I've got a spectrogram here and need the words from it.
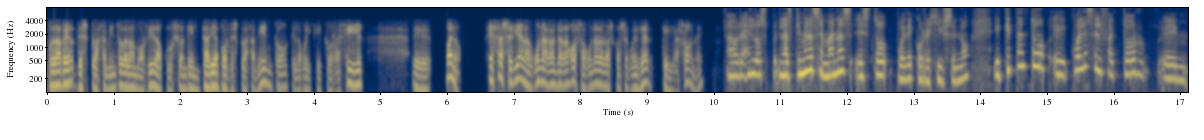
Puede haber desplazamiento de la mordida, oclusión dentaria por desplazamiento, que luego hay que corregir. Eh, bueno, esas serían algunas grandes rasgos, algunas de las consecuencias que ya son. ¿eh? Ahora, en, los, las primeras semanas esto puede corregirse, ¿no? ¿Y ¿Qué tanto, eh, cuál es el factor em,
